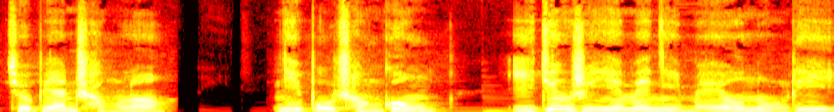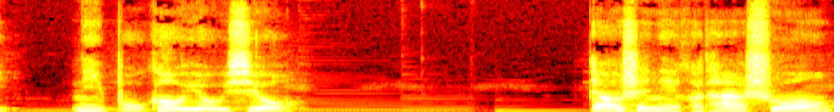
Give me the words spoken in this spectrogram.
就变成了你不成功，一定是因为你没有努力，你不够优秀。要是你和他说，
